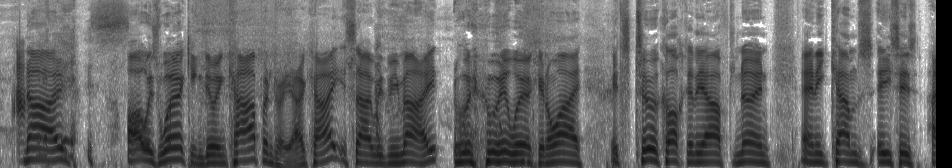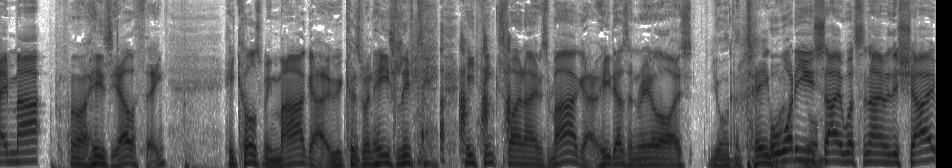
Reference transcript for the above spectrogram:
no. I was working doing carpentry, okay? So with me mate, we're working away. It's two o'clock in the afternoon, and he comes, he says, Hey, Mark. Well, here's the other thing. He calls me Margot because when he's lifting, he thinks my name's Margot. He doesn't realise. You're the T Well, what do you You're- say? What's the name of the show?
